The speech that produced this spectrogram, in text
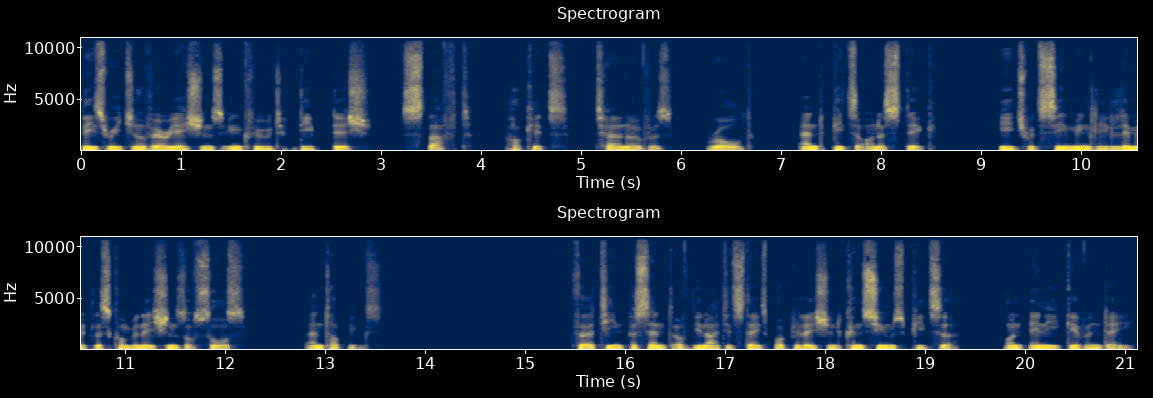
These regional variations include deep dish, stuffed, pockets, turnovers, rolled, and pizza on a stick, each with seemingly limitless combinations of sauce and toppings. 13% of the United States population consumes pizza on any given day.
